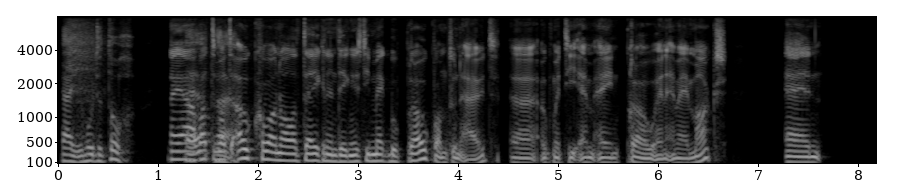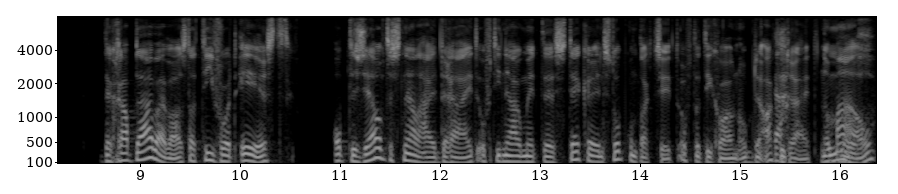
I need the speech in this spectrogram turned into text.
Ja, je moet het toch. Nou ja, wat, wat ook gewoon al een tekenend ding is, die MacBook Pro kwam toen uit. eh, ook met die M1 Pro en M1 Max. En de grap daarbij was dat die voor het eerst op dezelfde snelheid draait. Of die nou met de stekker in stopcontact zit. Of dat die gewoon op de accu Ja, draait. Normaal.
